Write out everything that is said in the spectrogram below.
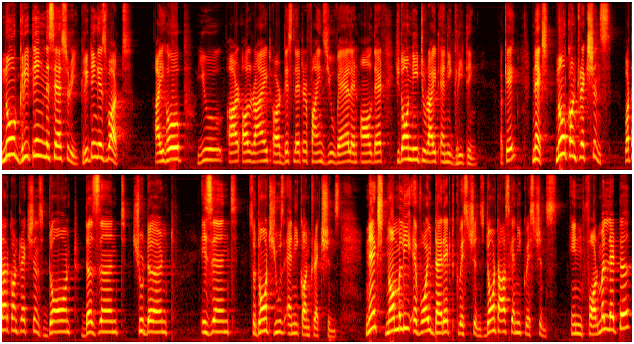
No greeting necessary. Greeting is what? I hope you are all right or this letter finds you well and all that. You don't need to write any greeting. Okay? Next no contractions. What are contractions? Don't doesn't shouldn't isn't. So don't use any contractions Next, normally avoid direct questions. Don't ask any questions. In formal letter,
